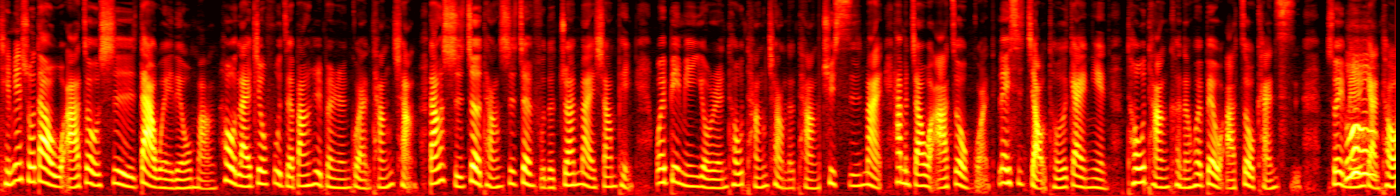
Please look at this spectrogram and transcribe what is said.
前面说到我阿奏是大尾流氓，后来就负责帮日本人管糖厂。当时蔗糖是政府的专卖商品，为避免有人偷糖厂的糖去私卖，他们找我阿奏管，类似角头的概念。偷糖可能会被我阿奏砍死，所以没人敢偷。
